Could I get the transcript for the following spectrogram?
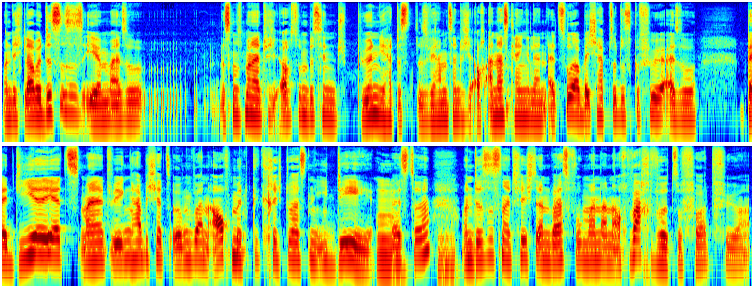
Und ich glaube, das ist es eben. Also, das muss man natürlich auch so ein bisschen spüren. Die hat das, also wir haben es natürlich auch anders kennengelernt als so, aber ich habe so das Gefühl, also bei dir jetzt, meinetwegen, habe ich jetzt irgendwann auch mitgekriegt, du hast eine Idee, mhm. weißt du? Mhm. Und das ist natürlich dann was, wo man dann auch wach wird sofort für.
